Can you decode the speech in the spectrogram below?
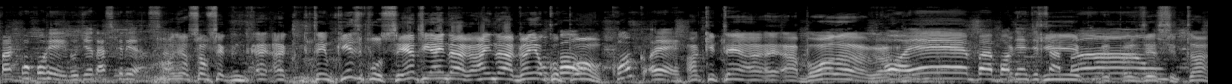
pra concorrer no Dia das Crianças. Olha só, você é, é, tem 15% e ainda, ainda ganha o cupom. Com- é. Aqui tem a, a bola. a- Moeba, bolinha de aqui, pra sabão. exercitar.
